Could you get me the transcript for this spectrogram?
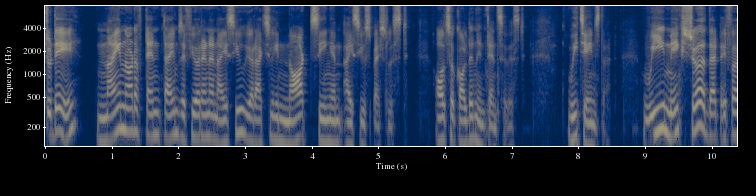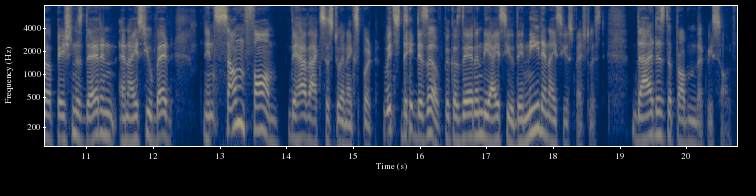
today, nine out of 10 times, if you're in an ICU, you're actually not seeing an ICU specialist, also called an intensivist. We change that. We make sure that if a patient is there in an ICU bed, in some form they have access to an expert which they deserve because they're in the icu they need an icu specialist. That is the problem that we solve.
